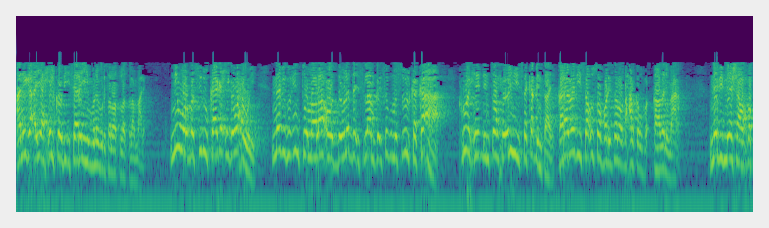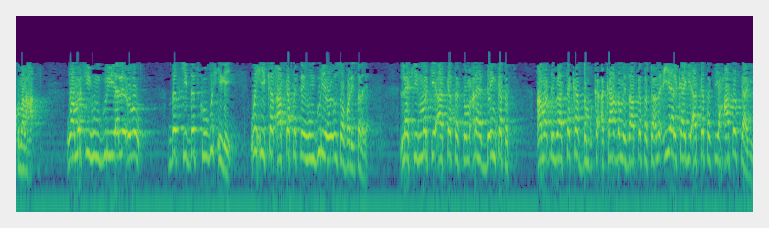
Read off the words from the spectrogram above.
aniga ayaa xilkoodii isaaran yihiin buu nebigu uhi salawatullahi waslamu calayh. Nin walba siduu kaaga xiga waxa weeye nebigu intuu noolaa oo dowladda islaamka isagu mas'uulka ka ahaa ruuxii dhinto xoolihiisa ka dhintaay qaraabadiisa u soo fadhiisan oo dhaxalka u qaadani macna nebi meeshaa waxba kuma laha. Waa markii hunguriyaalle ogow dadkii dadkuugu xigay wixii ka aad ka tagtay hunguriya way u soo fadhiisanayaan. Laakiin markii aad ka tagto macnaha dayn ka tagto ama dhibaato ka kaa dambaysa aad ka tagto ama ciyaalkaagii aad ka tagto iyo xaasaskaagii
